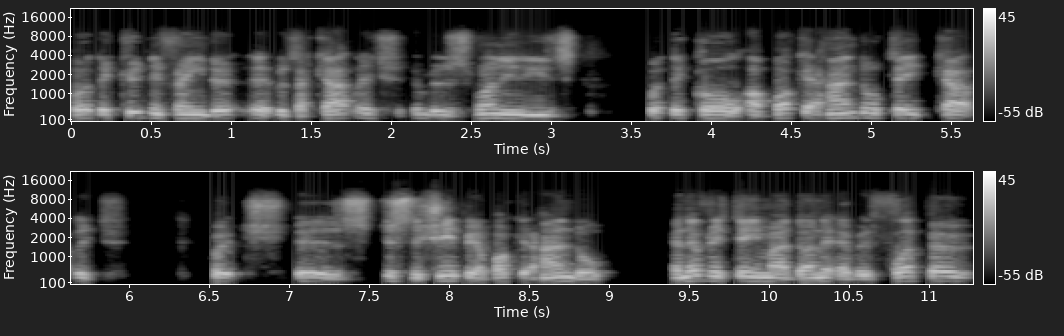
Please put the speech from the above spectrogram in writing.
but they couldn't find out it was a cartilage. It was one of these what they call a bucket handle type cartilage, which is just the shape of a bucket handle. And every time I done it, it would flip out.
